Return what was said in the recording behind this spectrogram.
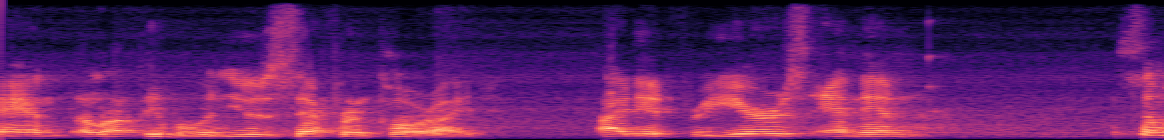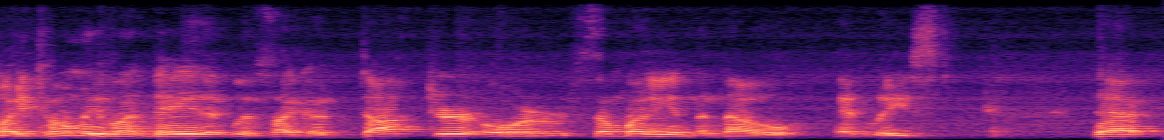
And a lot of people would use Zephiran chloride. I did for years, and then somebody told me one day that was like a doctor or somebody in the know, at least, that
